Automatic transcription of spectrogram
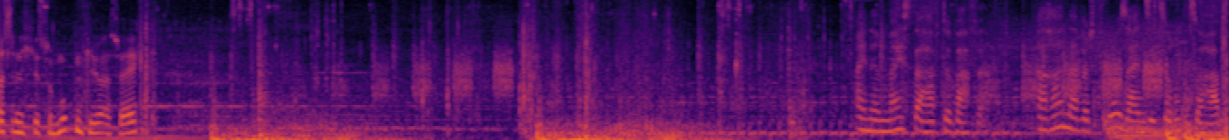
Sollst du nicht hier so mucken hier, also echt? Eine meisterhafte Waffe. Arana wird froh sein, sie zurückzuhaben.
